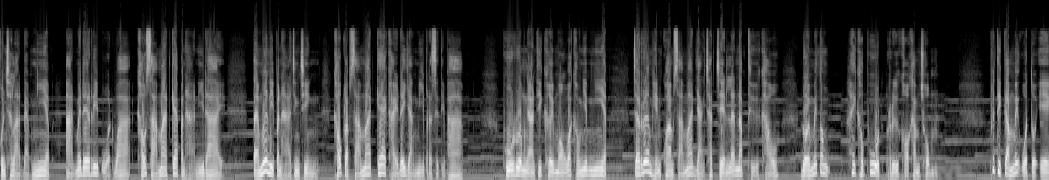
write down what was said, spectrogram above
คนฉลาดแบบเงียบอาจไม่ได้รีบอวดว่าเขาสามารถแก้ปัญหานี้ได้ แต่เมื่อมีปัญหาจริง ๆ เขากลับสามารถแก้ไขได้อย่างมีประสิทธิภาพ ผู้ร่วมงานที่เคยมองว่าเขาเงียบๆจะเริ่มเห็นความสามารถอย่างชัดเจนและนับถือเขา โดยไม่ต้องให้เขาพูดหรือขอคำชม พฤติกรรมไม่อวดตัวเอง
